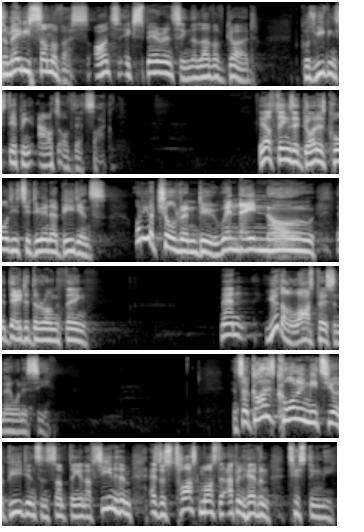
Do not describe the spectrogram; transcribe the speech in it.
So maybe some of us aren't experiencing the love of God because we've been stepping out of that cycle. There are things that God has called you to do in obedience. What do your children do when they know that they did the wrong thing? Man, you're the last person they want to see. And so God is calling me to obedience in something, and I've seen Him as this taskmaster up in heaven testing me,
